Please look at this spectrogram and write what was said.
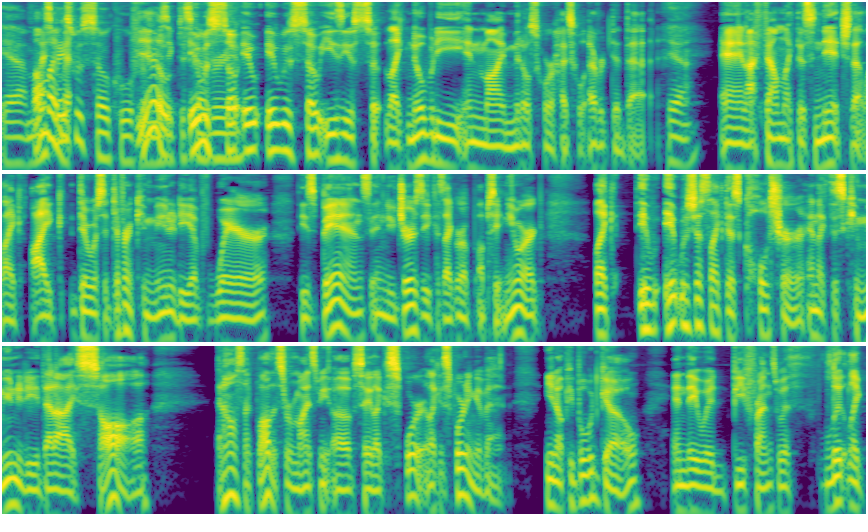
Yeah, Oh, like, MySpace was so cool for yeah music it was so it, it was so easy. So like nobody in my middle school or high school ever did that. Yeah. And I found like this niche that like I there was a different community of where these bands in New Jersey because I grew up upstate New York, like it it was just like this culture and like this community that I saw, and I was like, wow, this reminds me of say like a sport like a sporting event. You know, people would go and they would be friends with lit like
